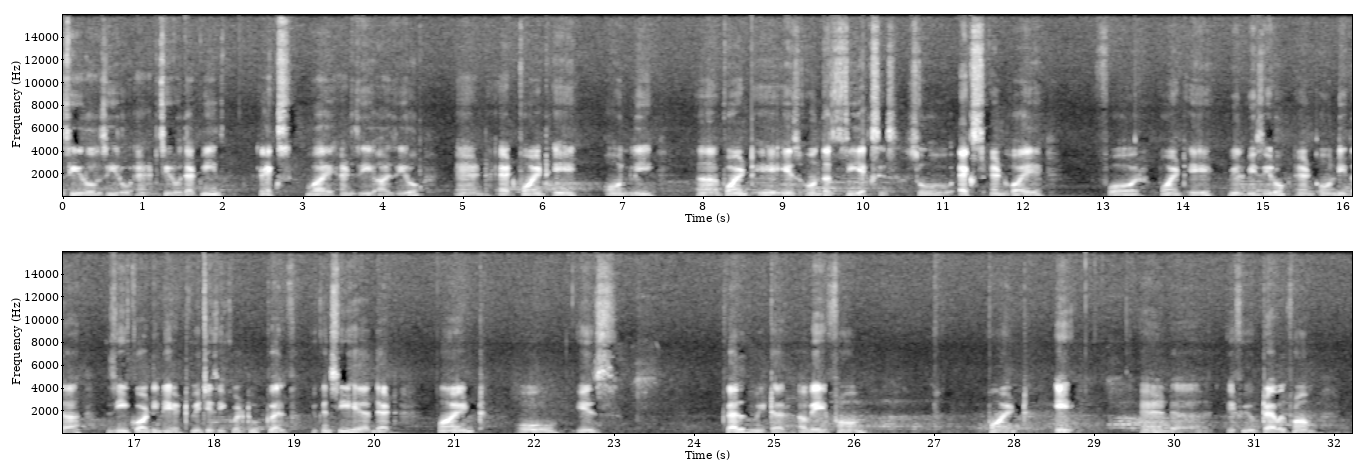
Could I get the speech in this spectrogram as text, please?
0 0 and 0 that means x y and z are 0 and at point a only uh, point a is on the z axis. So x and y for point a will be 0 and only the z coordinate which is equal to 12 you can see here that point o is 12 meter away from point a. And uh, if you travel from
